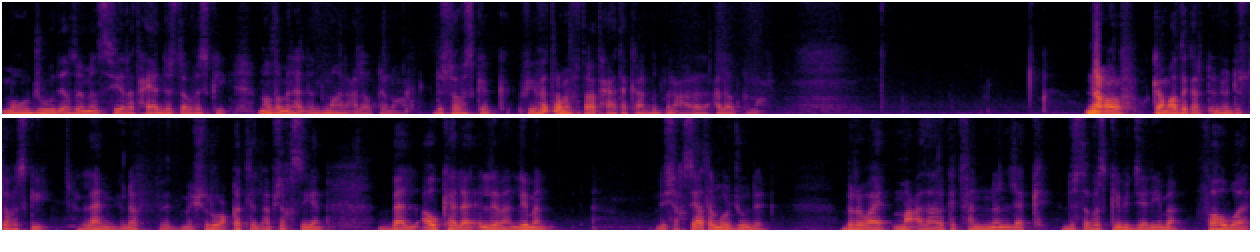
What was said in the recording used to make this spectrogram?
موجودة ضمن سيرة حياة دوستوفسكي من ضمنها الإدمان على القمار. دوستوفسكي في فترة من فترات حياته كان مدمن على, على القمار. نعرف كما ذكرت أن دوستوفسكي لم ينفذ مشروع قتل الأب شخصيا بل أوكل لمن, لمن؟ للشخصيات الموجودة. بالرواية مع ذلك تفنن لك دوستويفسكي بالجريمة فهو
